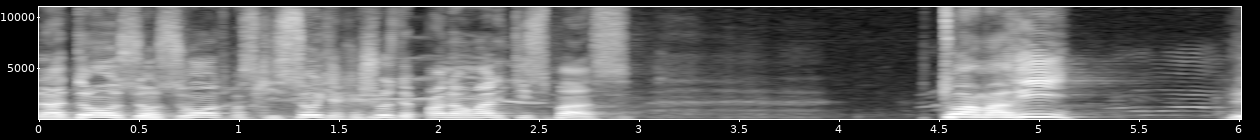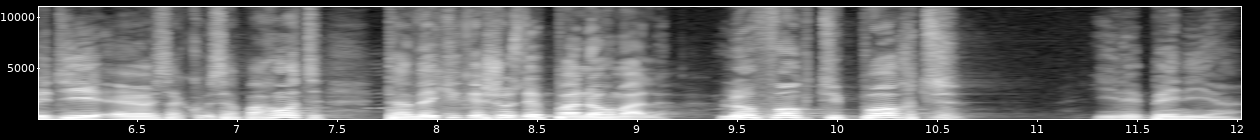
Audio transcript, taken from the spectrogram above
la danse dans ce ventre parce qu'il sent qu'il y a quelque chose de pas normal qui se passe. Toi, Marie, lui dit euh, sa, sa, parente, tu as vécu quelque chose de pas normal. L'enfant que tu portes, il est béni. Hein.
